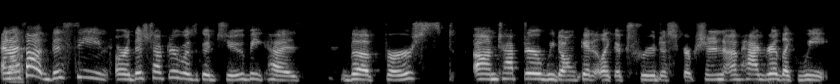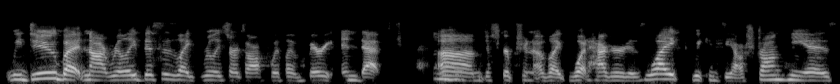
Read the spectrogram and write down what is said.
And uh, i thought this scene or this chapter was good too because the first um chapter we don't get like a true description of hagrid. Like we we do but not really. This is like really starts off with a very in-depth mm-hmm. um description of like what hagrid is like. We can see how strong he is.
